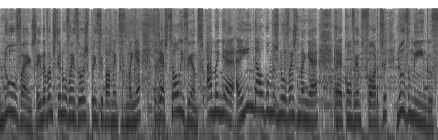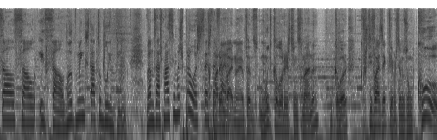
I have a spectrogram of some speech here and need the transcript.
nuvens, ainda vamos ter nuvens hoje, principalmente de manhã, de resto sol e vento. Amanhã ainda algumas nuvens de manhã, eh, com vento forte. No domingo, sol, sol e sol. No domingo está tudo limpinho. Vamos às máximas para hoje, sexta-feira. bem, não é? Portanto, muito calor este fim de semana. Calor. Que festivais é que temos? Temos um cool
